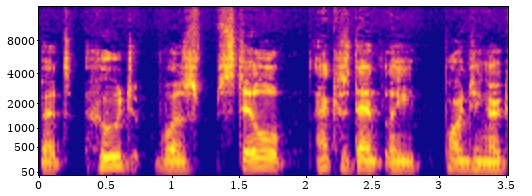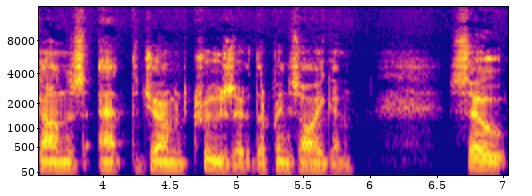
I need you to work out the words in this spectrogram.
but Hood was still accidentally pointing her guns at the German cruiser, the Prince Eugen. So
